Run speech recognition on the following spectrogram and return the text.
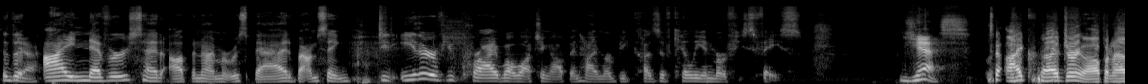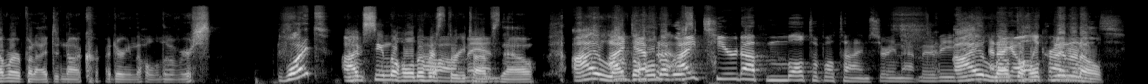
The, Yeah. I never said Oppenheimer was bad, but I'm saying, did either of you cry while watching Oppenheimer because of Cillian Murphy's face? Yes. i cried during oppenheimer but i did not cry during the holdovers What? i've seen the holdovers Oh, three man. times now i love I the definitely holdovers I teared up multiple times during that movie. I and love I the only whole- cried no, no, no. once.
